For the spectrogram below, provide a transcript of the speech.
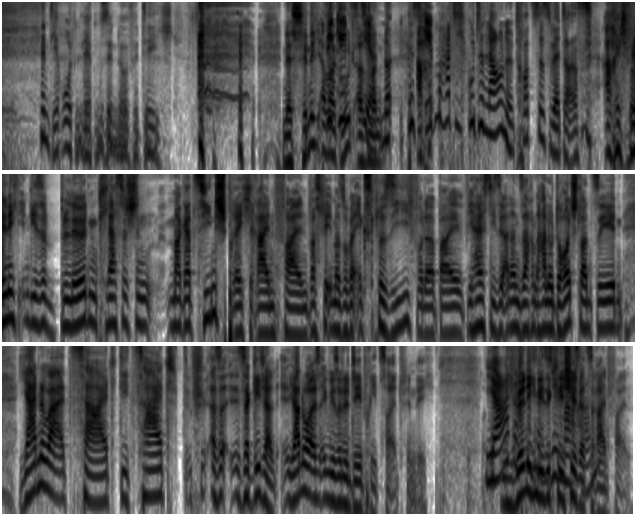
Die roten Lippen sind nur für dich. Das finde ich aber Wie geht's gut. Also man, Bis ach, eben hatte ich gute Laune, trotz des Wetters. ach, ich will nicht in diese blöden klassischen Magazinsprech reinfallen, was wir immer so bei Explosiv oder bei, wie heißt diese anderen Sachen, Hallo Deutschland sehen. Januarzeit, die Zeit, also es geht halt. Januar ist irgendwie so eine Depri-Zeit, finde ich. Ja, ich will nicht in diese Klischeesätze an. reinfallen.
